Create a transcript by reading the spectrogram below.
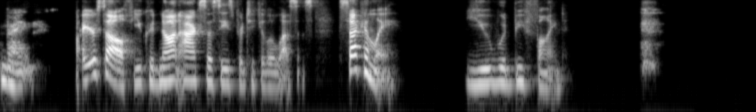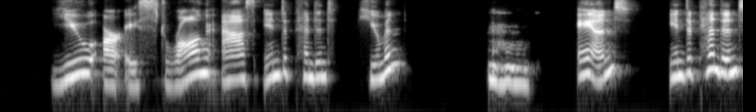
Right. By yourself, you could not access these particular lessons. Secondly, you would be fine. You are a strong ass, independent human. Mm-hmm. And independent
